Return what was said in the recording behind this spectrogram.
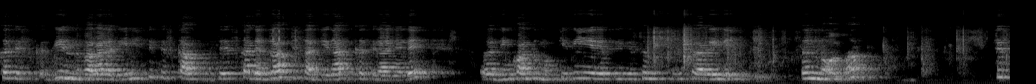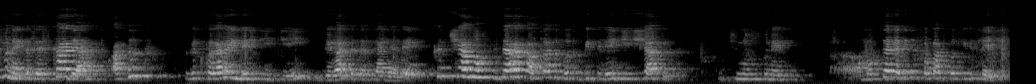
Că se, din valoarea de investiții se, scade, se scade doar ce s-a girat către ANL, uh, din cuantumul chiriei, reprezentând valoarea investiției. În normă, se spune că se scade atât recuperarea investiției, girată către ANL, cât și amortizarea calculată potrivit legii și atât. Deci nu spune amortizarea decât calculată potrivit legii.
